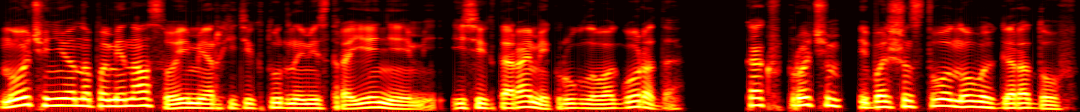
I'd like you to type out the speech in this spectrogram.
но очень ее напоминал своими архитектурными строениями и секторами круглого города, как, впрочем, и большинство новых городов.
